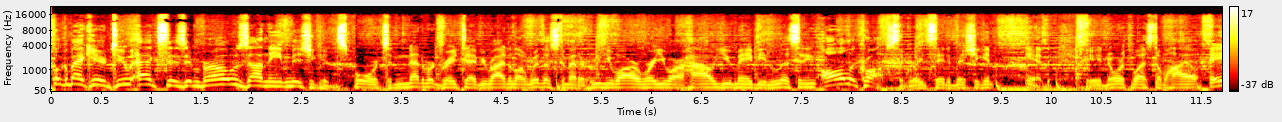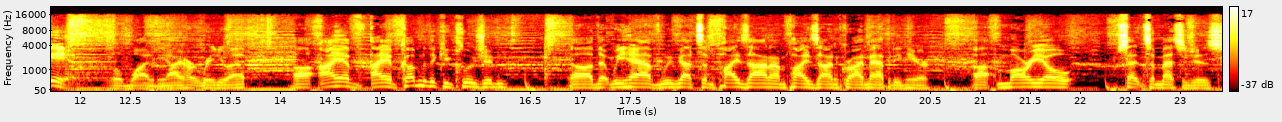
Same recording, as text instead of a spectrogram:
Welcome back here to X's and Bros on the Michigan Sports Network. Great to have you ride along with us, no matter who you are, where you are, how you may be listening, all across the great state of Michigan and in Northwest Ohio and worldwide on the iHeartRadio app. Uh, I have I have come to the conclusion uh, that we have we've got some paisan on paisan crime happening here. Uh, Mario sent some messages,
